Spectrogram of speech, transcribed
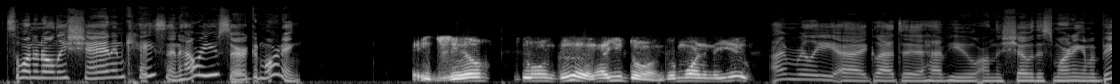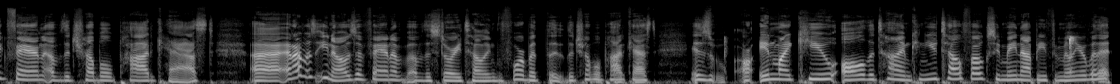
It's the one and only Shannon Cason. How are you, sir? Good morning. Hey, Jill. Doing good. How you doing? Good morning to you. I'm really uh, glad to have you on the show this morning. I'm a big fan of the Trouble podcast, uh, and I was, you know, I was a fan of, of the storytelling before, but the the Trouble podcast is uh, in my queue all the time. Can you tell folks who may not be familiar with it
